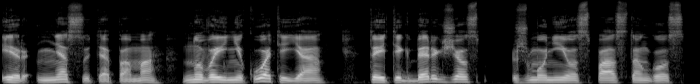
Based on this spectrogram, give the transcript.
ir nesutepama, nuvainikuoti ją, tai tik bergžios žmonijos pastangos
